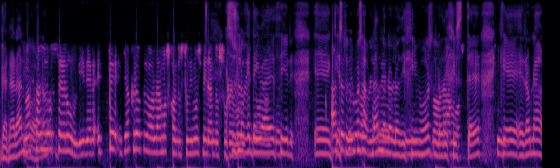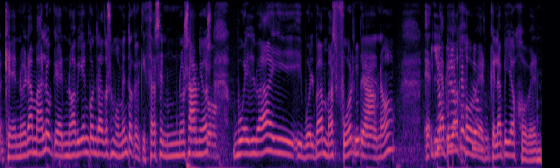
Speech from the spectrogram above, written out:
ganar algo. No ha sabido ser un líder. Este, yo creo que lo hablamos cuando estuvimos mirando su Eso es lo que te iba a decir, eh, que estuvimos hablando, lo dijimos, lo, dijiste, que era una, que no era malo, que no había encontrado su momento, que quizás en unos años vuelva y, vuelva más fuerte, ¿no? Eh, le ha pillado joven, que le ha pillado joven.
